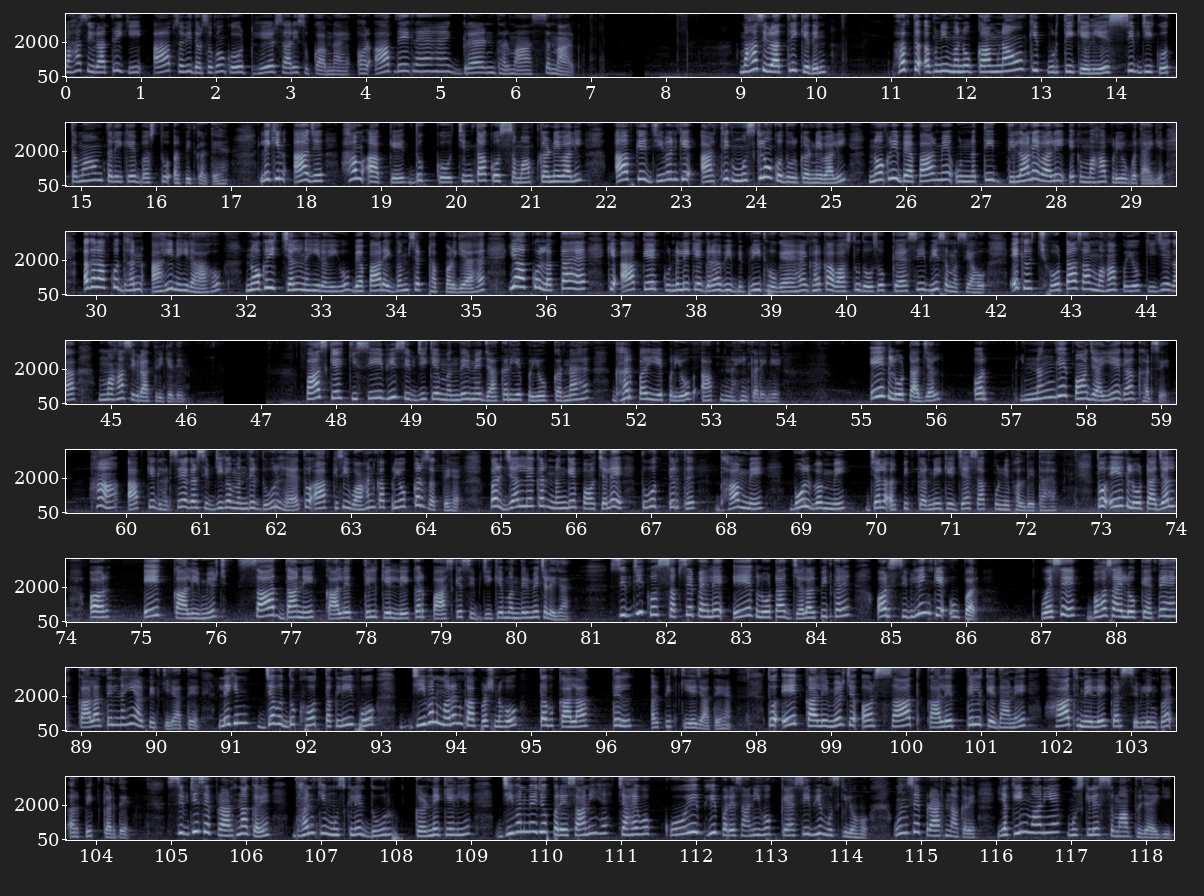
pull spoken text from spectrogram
महाशिवरात्रि की आप सभी दर्शकों को ढेर सारी शुभकामनाएँ और आप देख रहे हैं ग्रैंड धर्मा सन्मार्ग महाशिवरात्रि के दिन भक्त अपनी मनोकामनाओं की पूर्ति के लिए शिव जी को तमाम तरीके वस्तु अर्पित करते हैं। लेकिन आज हम आपके दुख को, चिंता को समाप्त करने वाली, आपके जीवन के आर्थिक मुश्किलों को दूर करने वाली, नौकरी व्यापार में उन्नति दिलाने वाली एक महाप्रयोग बताएँगे। अगर आपको धन आ ही नहीं रहा हो, नौकरी चल नहीं रही हो, व्यापार एकदम से ठप पड़ गया है, या आपको लगता है कि आपके कुंडली के ग्रह भी विपरीत हो गए हैं, घर का वास्तु दोष हो कैसी भी समस्या हो, एक छोटा सा महाप्रयोग कीजिएगा महाशिवरात्रि के दिन। पास के किसी भी शिव जी के मंदिर में जाकर ये प्रयोग करना है। घर पर ये प्रयोग आप नहीं करेंगे। एक लोटा जल और नंगे पाँव जाइएगा घर से। हाँ आपके घर से अगर शिव जी का मंदिर दूर है तो आप किसी वाहन का प्रयोग कर सकते हैं। पर जल लेकर नंगे पाँव चले तो वो तीर्थ धाम में, बोलबम में जल अर्पित करने के जैसा पुण्य फल देता है। तो एक लोटा जल और एक काली मिर्च, सात दाने काले तिल के लेकर पास के शिव जी के मंदिर में चले जाएँ। शिव जी को सबसे पहले एक लोटा जल अर्पित करें और शिवलिंग के ऊपर, वैसे बहुत सारे लोग कहते हैं काला तिल नहीं अर्पित किए जाते, लेकिन जब दुख हो, तकलीफ़ हो, जीवन मरण का प्रश्न हो, तब काला तिल अर्पित किए जाते हैं तो एक काली मिर्च और सात काले तिल के दाने हाथ में लेकर शिवलिंग पर अर्पित कर दें शिव जी से प्रार्थना करें धन की मुश्किलें दूर करने के लिए। जीवन में जो परेशानी है, चाहे वो कोई भी परेशानी हो, कैसी भी मुश्किलें हो, उनसे प्रार्थना करें। यकीन मानिए, मुश्किलें समाप्त हो जाएगी।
